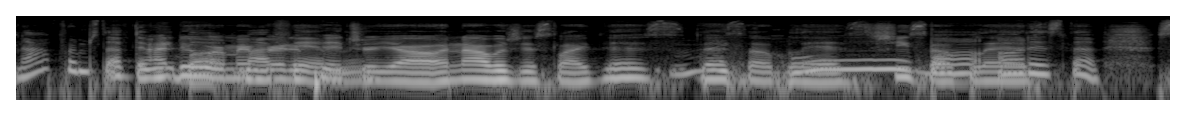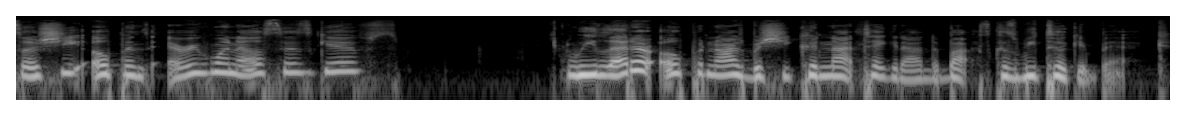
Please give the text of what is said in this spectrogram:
not from stuff that we bought. I do bought, remember my the family. picture, y'all, and I was just like, "This, I'm that's like, so blessed. She's so blessed." All this stuff. So she opens everyone else's gifts. We let her open ours, but she could not take it out of the box because we took it back.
